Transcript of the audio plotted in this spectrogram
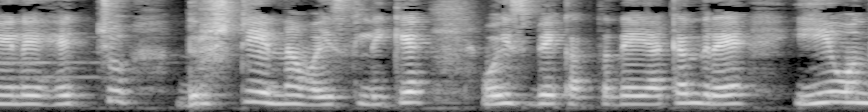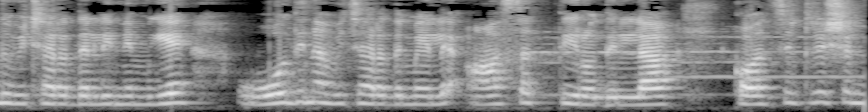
ಮೇಲೆ ಹೆಚ್ಚು ದೃಷ್ಟಿಯನ್ನ ವಹಿಸ್ಲಿಕ್ಕೆ, ವಹಿಸಬೇಕಾಗ್ತದೆ. ಯಾಕಂದ್ರೆ ಈ ಒಂದು ವಿಚಾರದಲ್ಲಿ ನಿಮಗೆ ಓದಿನ ವಿಚಾರದ ಮೇಲೆ ಆಸಕ್ತಿ ಇರೋದಿಲ್ಲ. ಕಾನ್ಸಂಟ್ರೇಷನ್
